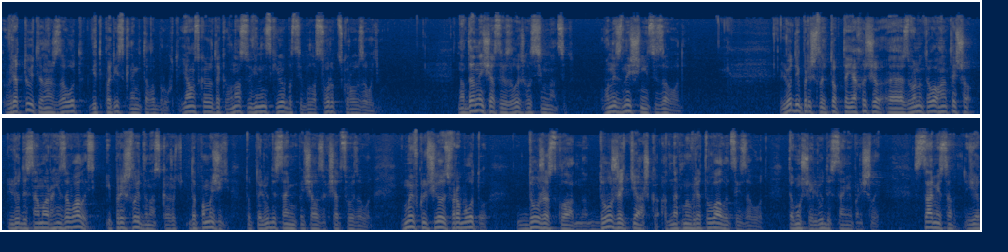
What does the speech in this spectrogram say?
врятуйте наш завод від порізки на металобрухт. Я вам скажу таке: у нас у Вінницькій області було 40 цукрових заводів. На даний час їх залишилось 17. Вони знищені, ці заводи. Люди прийшли. Тобто я хочу е, звернути увагу на те, що люди самоорганізувались і прийшли до нас, кажуть, допоможіть. Тобто люди самі почали захищати свій завод. Ми включились в роботу дуже складно, дуже тяжко. Однак ми врятували цей завод, тому що люди самі прийшли. Самі я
